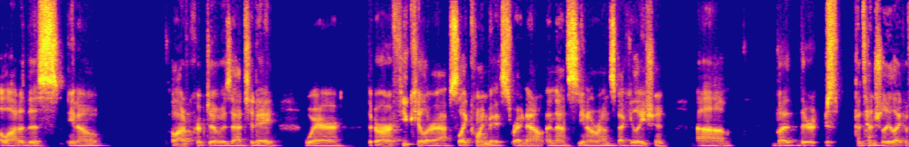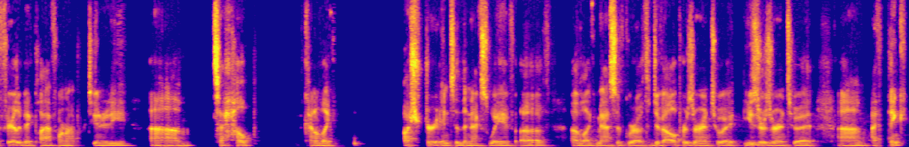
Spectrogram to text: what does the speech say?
a lot of this you know a lot of crypto is at today where there are a few killer apps like coinbase right now and that's you know around speculation. Um, but there's potentially like a fairly big platform opportunity um, to help kind of like usher into the next wave of of like massive growth. Developers are into it, users are into it. Um, I think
